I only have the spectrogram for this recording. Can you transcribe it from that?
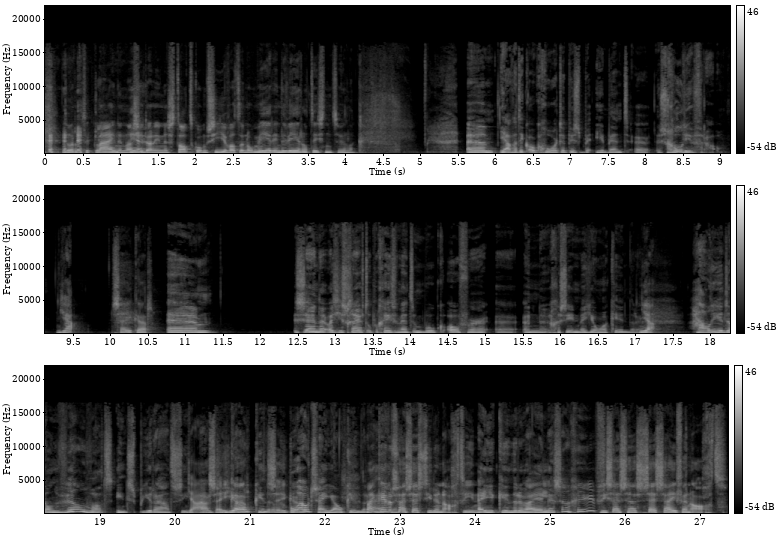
dorp te klein. En als ja. je dan in een stad komt, zie je wat er nog meer in de wereld is, natuurlijk. Um, ja, wat ik ook gehoord heb, is je bent uh, schooljuffrouw. Ja, zeker. Um, zijn er, wat je schrijft op een gegeven moment een boek over uh, een gezin met jonge kinderen. Ja. Haal je dan wel wat inspiratie ja, uit zeker, jouw kinderen? Zeker. Hoe oud zijn jouw kinderen? Mijn eigenlijk? kinderen zijn 16 en 18. En je kinderen waar je les aan geeft? Die zijn 6, 7 en 8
